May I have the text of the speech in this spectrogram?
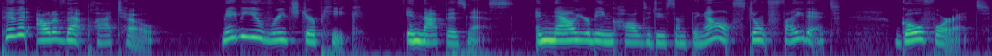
Pivot out of that plateau. Maybe you've reached your peak in that business and now you're being called to do something else. Don't fight it, go for it.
